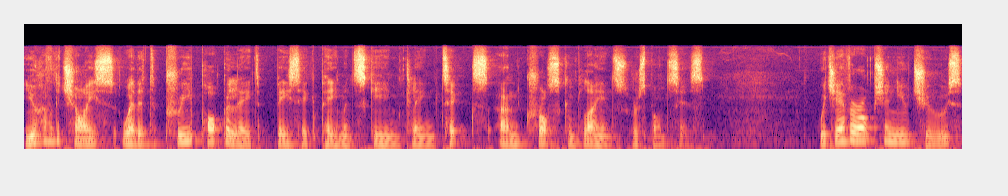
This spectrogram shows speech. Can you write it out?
You have the choice whether to pre-populate basic payment scheme claim ticks and cross-compliance responses. Whichever option you choose,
